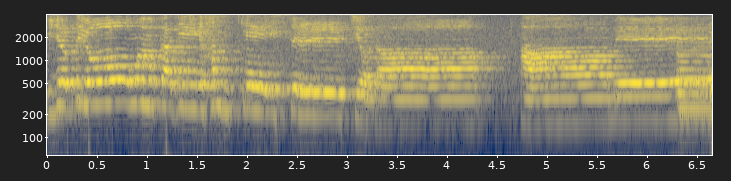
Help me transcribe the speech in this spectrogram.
이제부터 영원까지 함께 있을지어다. 아멘.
